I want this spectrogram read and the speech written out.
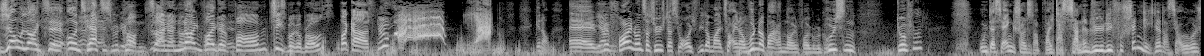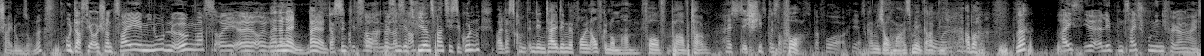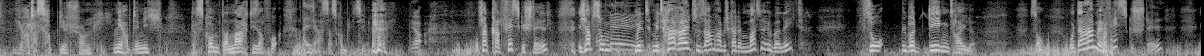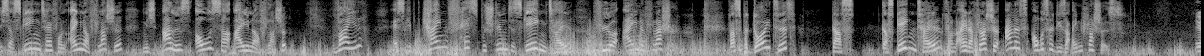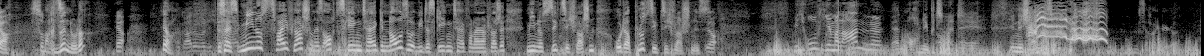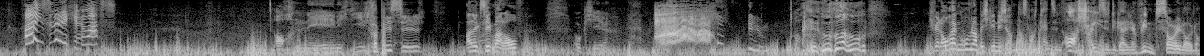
Yo Leute und herzlich willkommen zu einer neuen Folge vom Cheeseburger Bros Podcast. Ja. Genau. Äh, wir freuen uns natürlich, dass wir euch wieder mal zu einer wunderbaren neuen Folge begrüßen dürfen. Und dass ihr eingeschaltet habt, weil das ist ja natürlich verständlich, ne? Das ist ja eure Entscheidung so, ne? Und dass ihr euch schon zwei Minuten irgendwas eu, äh, eure Nein, nein, nein, nein, nein, das sind jetzt noch, das sind jetzt habt? 24 Sekunden, weil das kommt in den Teil, den wir vorhin aufgenommen haben, vor ein paar Tagen. Heißt, ich schieb das davor. danach, Davor, okay. Das kann ich auch machen, ist mir egal so, wie. Aber, ne? Heißt, ihr erlebt einen Zeitsprung in die Vergangenheit. Ja, das habt ihr schon. Nee, habt ihr nicht. Das kommt dann nach dieser Vor... Alter, ist das kompliziert. Ja. Ich habe gerade festgestellt, ich habe so Oh nee, mit, mit Harald zusammen, habe ich gerade Mathe überlegt, so über Gegenteile. So, und dann haben wir festgestellt, ist das Gegenteil von einer Flasche nicht alles außer einer Flasche, weil es gibt kein fest bestimmtes Gegenteil für eine Flasche. Was bedeutet, dass das Gegenteil von einer Flasche alles außer dieser einen Flasche ist. Ja. So. Macht Sinn, oder? Ja. Ja. Das heißt, minus zwei Flaschen ist auch das Gegenteil, genauso wie das Gegenteil von einer Flasche minus 70 Flaschen oder plus 70 Flaschen ist. Ja. Mich ruft jemand an. ne? Werden auch nee, bitte nicht. Nee. Hier nicht reingezogen. Warum ist der reingegangen? Weiß nicht, was? Och nee, nicht die. schon. Verpiss dich. Alex, heb mal auf. Okay. Ich werde auch angerufen, aber ich gehe nicht ran. Das macht keinen Sinn. Oh, scheiße, Digga. Der Wind. Sorry, Leute.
